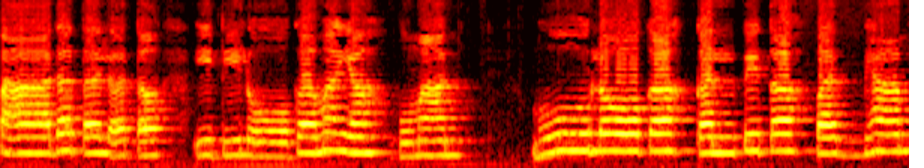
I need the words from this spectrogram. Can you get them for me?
पादतलत इति लोकमयः पुमान्। भूर्लोकः कल्पितः पद्भ्याम्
